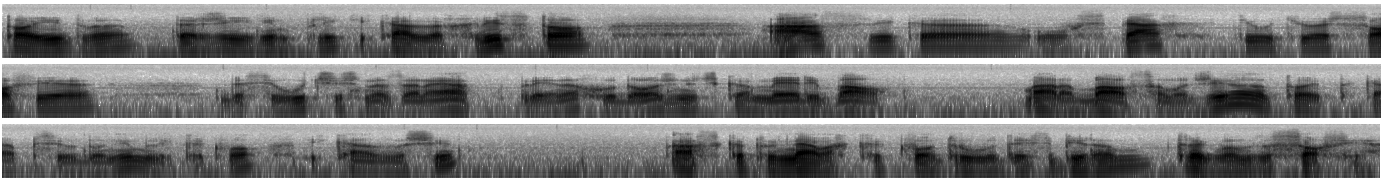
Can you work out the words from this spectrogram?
той идва, държи един плик и казва, Христо, аз, вика, успях, ти отиваш в София да се учиш на занаят при една художничка Мери Бал. Мара Бал Самаджия, той е така псевдоним ли какво, и казваше, аз като нямах какво друго да избирам, тръгвам за София.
